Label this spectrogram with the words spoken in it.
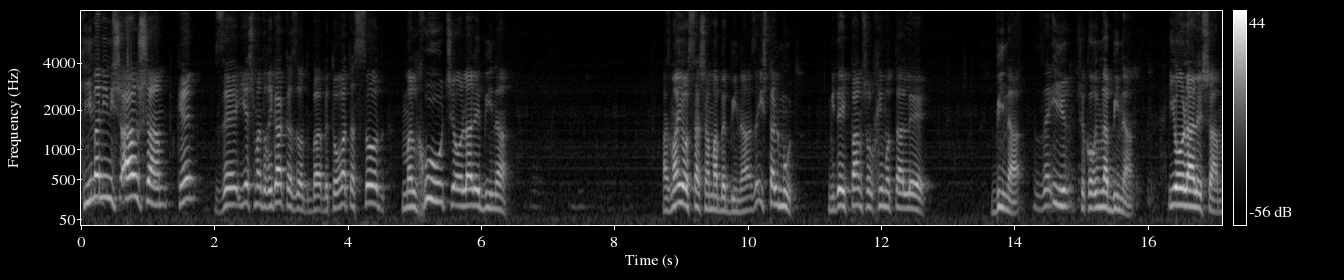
כי אם אני נשאר שם, כן, זה, יש מדרגה כזאת בתורת הסוד, מלכות שעולה לבינה. אז מה היא עושה שם בבינה? זה השתלמות. מדי פעם שולחים אותה לבינה, זה עיר שקוראים לה בינה. היא עולה לשם,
